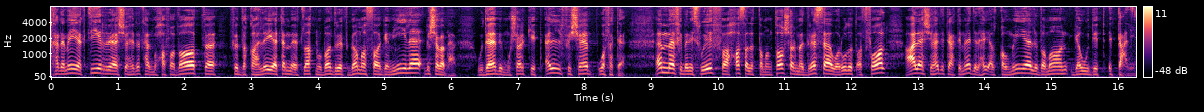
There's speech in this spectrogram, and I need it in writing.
خدمية كتير شهدتها المحافظات في الدقهلية. تم إطلاق مبادرة جمصة جميلة بشبابها وده بمشاركة ألف شاب وفتاة. أما في بني سويف حصلت 18 مدرسة وروضة أطفال على شهادة اعتماد الهيئة القومية لضمان جودة التعليم.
